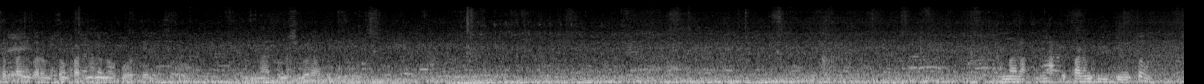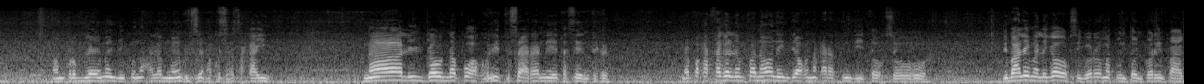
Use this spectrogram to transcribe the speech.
Ito pa yung karugtong part ng Novotel. So, hindi natin masigurado. Dito. malaki-laki palang building to. Ang problema hindi ko na alam ngayon kung saan ako sasakay. Naligaw na po ako dito sa Araneta Center. Napakatagal ng panahon na hindi ako nakarating dito. So di bali maligaw. Siguro matunton ko rin pag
